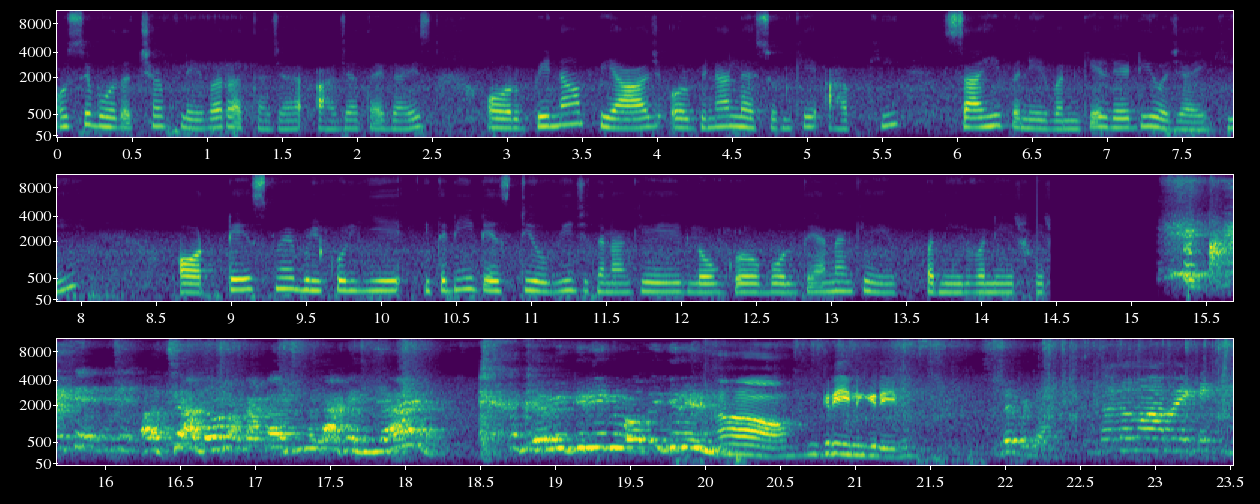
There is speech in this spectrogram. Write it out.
उससे बहुत अच्छा फ्लेवर आता जा, आ जाता है गाइस और बिना प्याज और बिना लहसुन के आपकी शाही पनीर बन के रेडी हो जाएगी। और टेस्ट में बिल्कुल ये इतनी टेस्टी होगी जितना कि लोग बोलते हैं ना कि पनीर वनीर अच्छा है ग्रीन वो भी ग्रीन हाँ ग्रीन ग्रीन ले बेटा। दोनों माँ बेटे की।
